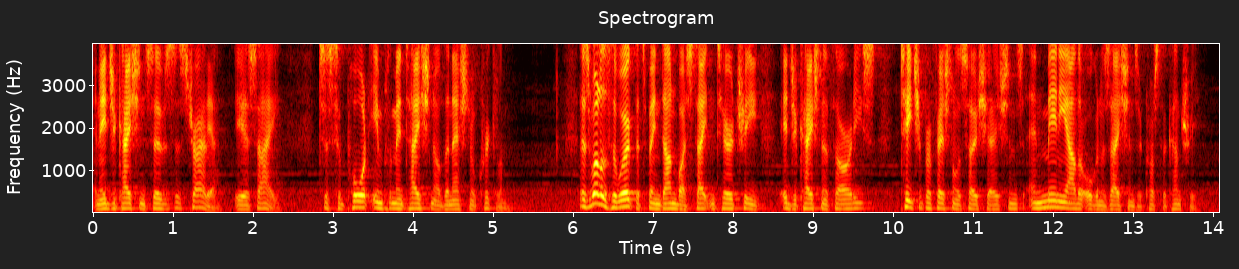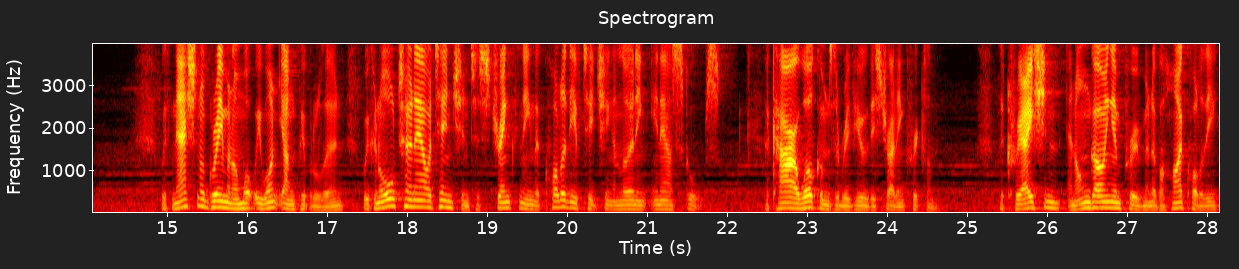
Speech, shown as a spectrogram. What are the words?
and Education Services Australia, ESA, to support implementation of the national curriculum as well as the work that's been done by state and territory education authorities, teacher professional associations, and many other organisations across the country. With national agreement on what we want young people to learn, we can all turn our attention to strengthening the quality of teaching and learning in our schools. ACARA welcomes the review of the Australian curriculum. The creation and ongoing improvement of a high quality,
